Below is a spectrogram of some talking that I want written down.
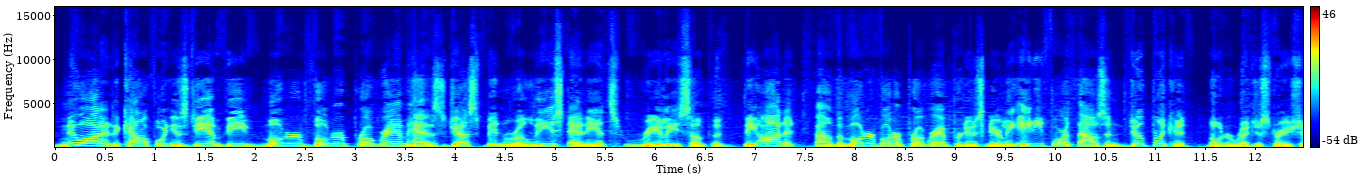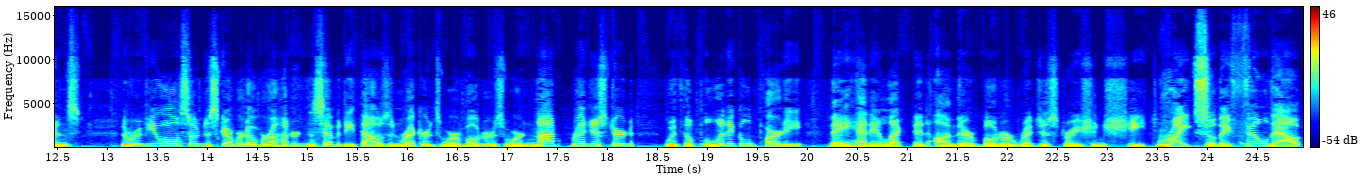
New audit of California's DMV motor voter program has just been released, and it's really something. The audit found the motor voter program produced nearly 84,000 duplicate voter registrations. The review also discovered over 170,000 records where voters were not registered with the political party they had elected on their voter registration sheet. Right. So they filled out,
